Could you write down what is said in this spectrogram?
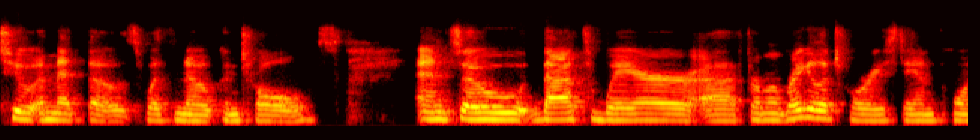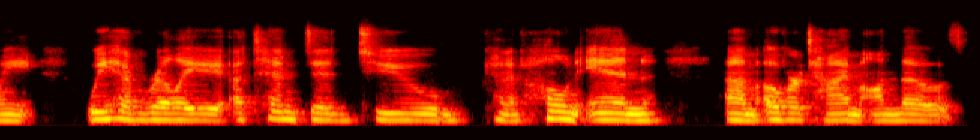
to emit those with no controls. And so that's where, uh, from a regulatory standpoint, we have really attempted to kind of hone in um, over time on those.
